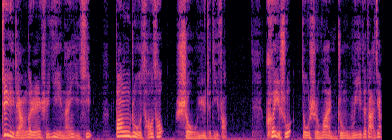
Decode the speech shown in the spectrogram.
这两个人是一南一西，帮助曹操守御着地方，可以说都是万中无一的大将。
